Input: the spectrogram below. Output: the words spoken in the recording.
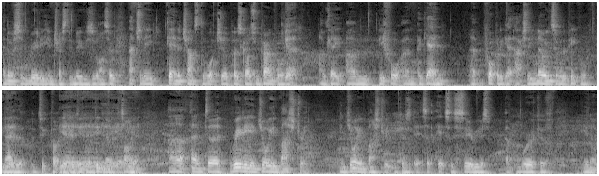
and there were some really interesting movies as well. So actually, getting a chance to watch uh, postcards from Perranporth, Yeah, okay, um, before um, again, uh, properly uh, actually knowing some of the people now Yeah. that took part in yeah, it, or didn't, yeah, didn't know at yeah, the time, yeah. uh, and uh, really enjoying Bash Street, enjoying Bash Street because it's a, it's a serious uh, work of, you know,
